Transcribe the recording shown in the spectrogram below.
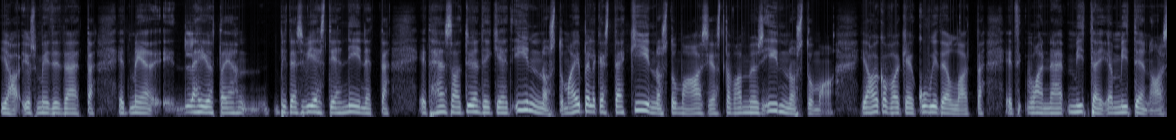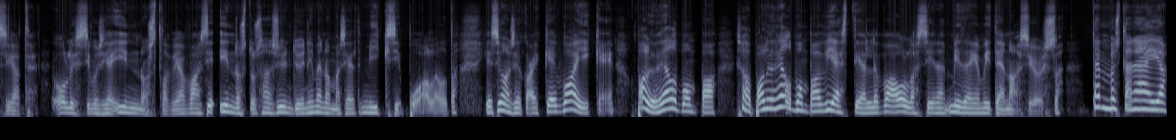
Ja jos mietitään, että, että meidän lähijohtajan pitäisi viestiä niin, että, että hän saa työntekijät innostumaan, ei pelkästään kiinnostumaan asiasta, vaan myös innostumaan. Ja aika vaikea kuvitella, että, että vain nämä mitä ja miten asiat olisi semmoisia innostavia, vaan se innostushan syntyy nimenomaan sieltä miksi-puolelta. Ja se on se kaikkein vaikein. Paljon helpompaa, se on paljon helpompaa viestiälle vaan olla siinä mitä ja miten asioissa. Tämmöistä näin ja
